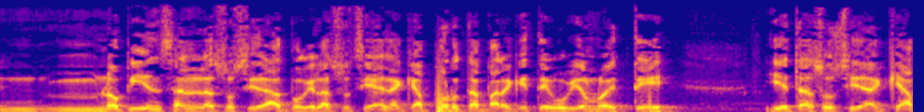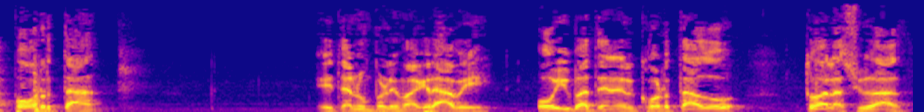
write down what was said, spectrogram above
no piensa en la sociedad, porque la sociedad es la que aporta para que este gobierno esté. Y esta sociedad que aporta está en un problema grave. Hoy va a tener cortado toda la ciudad.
